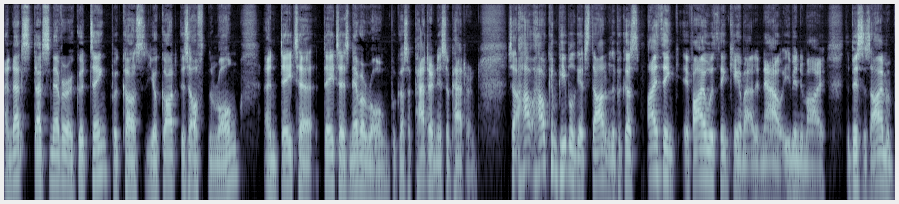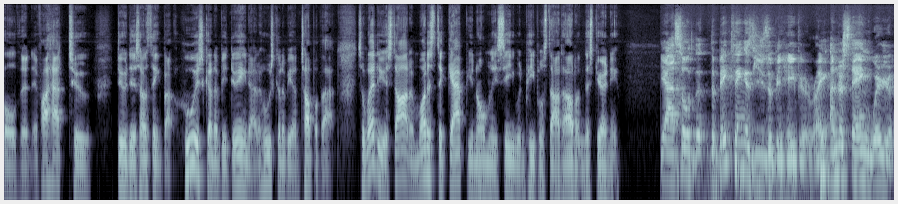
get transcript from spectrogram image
and that's that's never a good thing because your gut is often wrong and data data is never wrong because a pattern is a pattern. So how, how can people get started with it? Because i think if i were thinking about it now even in my the business i'm involved in if i had to do this i would think about who is going to be doing that who's going to be on top of that. So where do you start and what is the gap you normally see when people start out on this journey yeah, so the, the big thing is user behavior, right? Understanding where your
